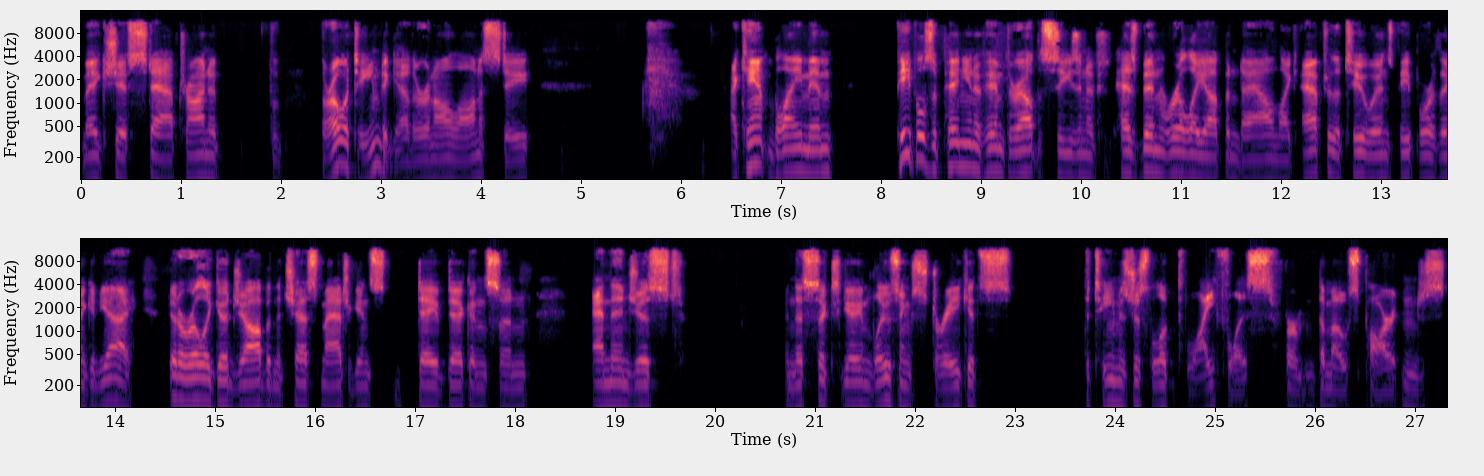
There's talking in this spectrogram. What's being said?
makeshift staff trying to th- throw a team together, in all honesty. I can't blame him. People's opinion of him throughout the season have, has been really up and down. Like after the two wins, people were thinking, yeah, did a really good job in the chess match against Dave Dickenson. And then just in this six game losing streak, it's the team has just looked lifeless for the most part. And just,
